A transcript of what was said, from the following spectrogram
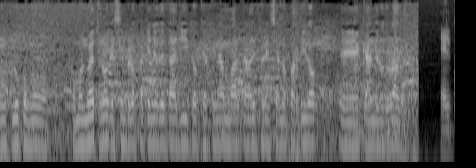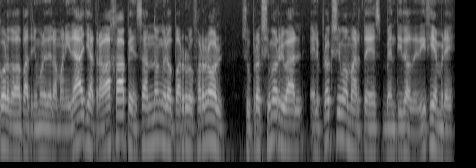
un club como, el nuestro, que siempre los pequeños detallitos que al final marcan la diferencia en los partidos eh, caen del otro lado. El Córdoba Patrimonio de la Humanidad ya trabaja pensando en el Oparrulo Ferrol, su próximo rival, el próximo martes 22 de diciembre.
